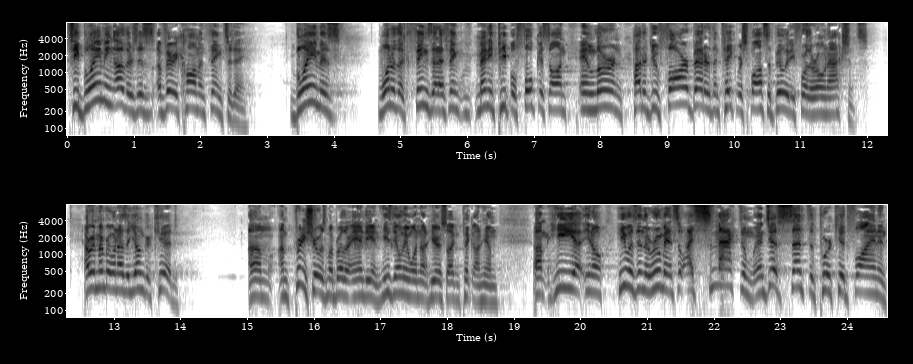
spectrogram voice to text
See, blaming others is a very common thing today. Blame is one of the things that I think many people focus on and learn how to do far better than take responsibility for their own actions. I remember when I was a younger kid, um, I'm pretty sure it was my brother Andy, and he's the only one not here, so I can pick on him. Um, he, uh, you know, he was in the room, and so I smacked him and just sent the poor kid flying. And,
